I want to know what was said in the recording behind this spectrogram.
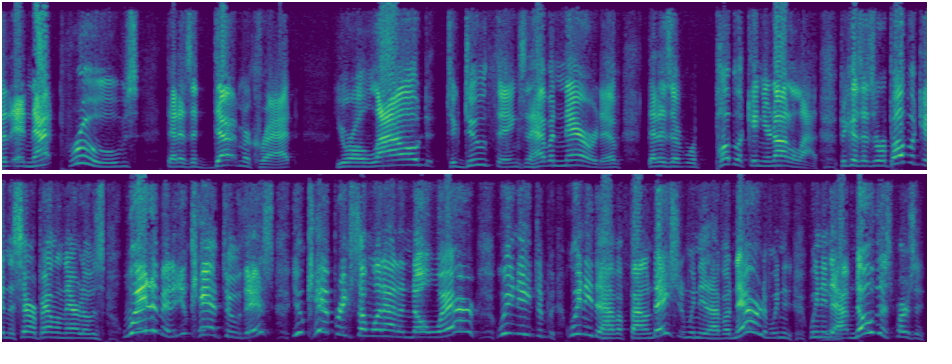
but and that proves that as a democrat you're allowed to do things and have a narrative that as a Republican you're not allowed. Because as a Republican, the Sarah Palin narrative is, wait a minute, you can't do this. You can't bring someone out of nowhere. We need to we need to have a foundation. We need to have a narrative. We need we need to have know this person.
